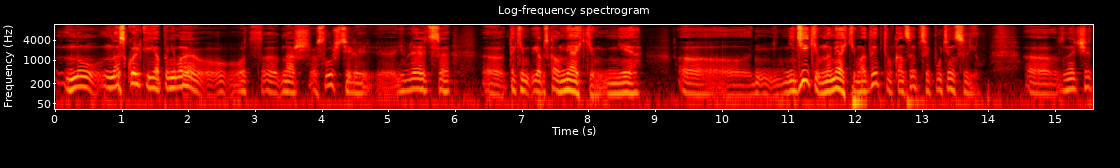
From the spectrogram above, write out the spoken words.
Ну, насколько я понимаю, вот э, наш слушатель э, является э, таким, я бы сказал, мягким, не, не диким, но мягким адептом концепции Путин слил. Э, значит,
